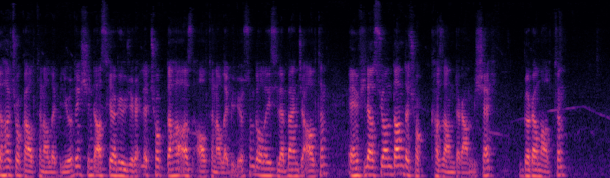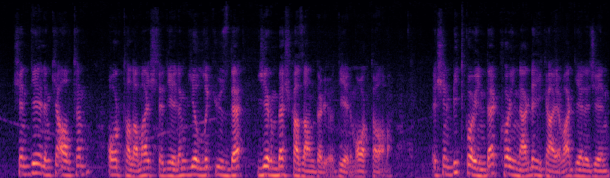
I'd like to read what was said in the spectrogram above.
daha çok altın alabiliyordun. Şimdi asgari ücretle çok daha az altın alabiliyorsun. Dolayısıyla bence altın enflasyondan da çok kazandıran bir şey. Gram altın. Şimdi diyelim ki altın ortalama işte diyelim yıllık %25 kazandırıyor diyelim ortalama. E şimdi Bitcoin'de, coinlerde hikaye var. Geleceğin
